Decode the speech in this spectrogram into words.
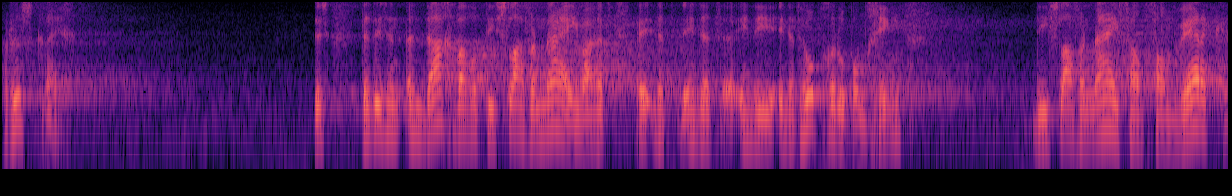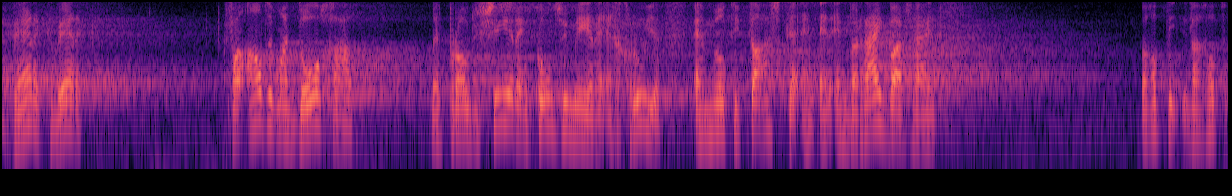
rust kreeg. Dus dat is een, een dag waarop die slavernij, waar het in het, in het, in die, in het hulpgeroep om ging, die slavernij van, van werk, werk, werk. Van altijd maar doorgaan. Met produceren en consumeren en groeien en multitasken en, en, en bereikbaar zijn. Waarop die, waarop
